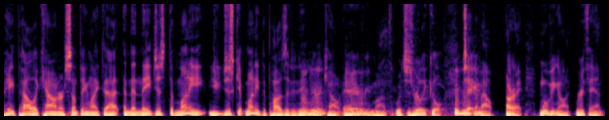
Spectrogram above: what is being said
PayPal account or something like that, and then they just the money you just get money deposited in your mm-hmm. account mm-hmm. every month, which is really cool. Mm-hmm. Check them out. All right, moving on. Ruth Ann,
